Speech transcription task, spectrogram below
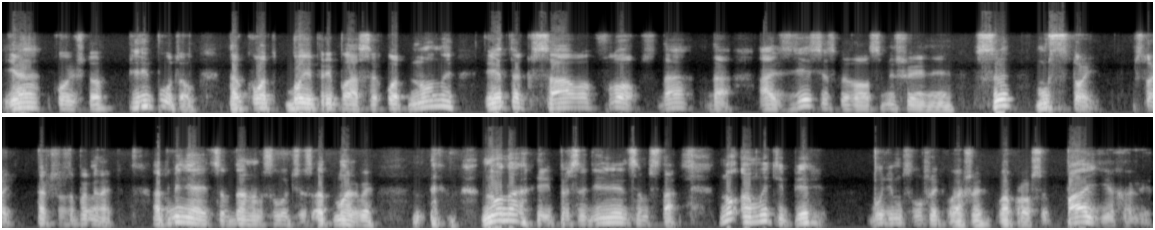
Я кое-что перепутал. Так вот, боеприпасы от НОНы – это КСАО Флокс, да? Да. А здесь я сказал смешение с МСТой. МСТой. Так что запоминайте. Отменяется в данном случае от Мальвы Нона и присоединяется МСТа. Ну, а мы теперь будем слушать ваши вопросы. Поехали.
